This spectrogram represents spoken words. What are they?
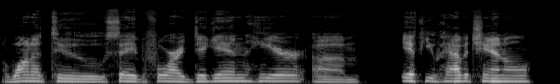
I wanted to say before I dig in here, um, if you have a channel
